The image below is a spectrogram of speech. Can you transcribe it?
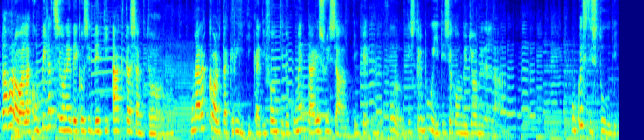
lavorò alla compilazione dei cosiddetti Acta Sanctorum, una raccolta critica di fonti documentarie sui santi che eh, furono distribuiti secondo i giorni dell'anno. Con questi studi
